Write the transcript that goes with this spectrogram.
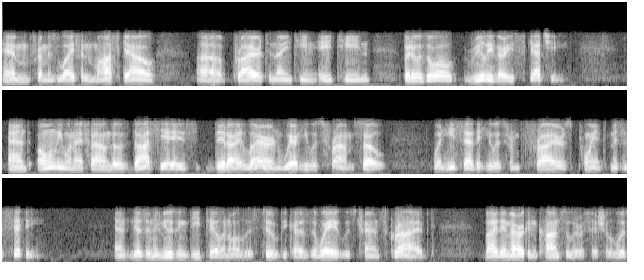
him from his life in Moscow uh, prior to 1918, but it was all really very sketchy. And only when I found those dossiers did I learn where he was from. So, when he said that he was from Friars Point, Mississippi, and there's an amusing detail in all this too, because the way it was transcribed by the American consular official was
